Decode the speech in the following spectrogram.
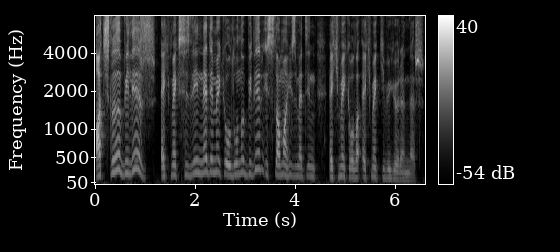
Açlığı bilir, ekmeksizliğin ne demek olduğunu bilir İslam'a hizmetin ekmek ekmek gibi görenler.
